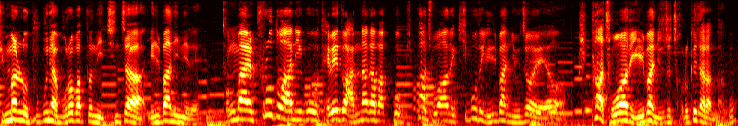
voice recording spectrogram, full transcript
귓말로 누구냐 물어봤더니 진짜 일반인이래 정말 프로도 아니고 대회도 안 나가봤고 피파 좋아하는 키보드 일반 유저예요 피파 좋아하는 일반 유저 저렇게 잘한다고?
